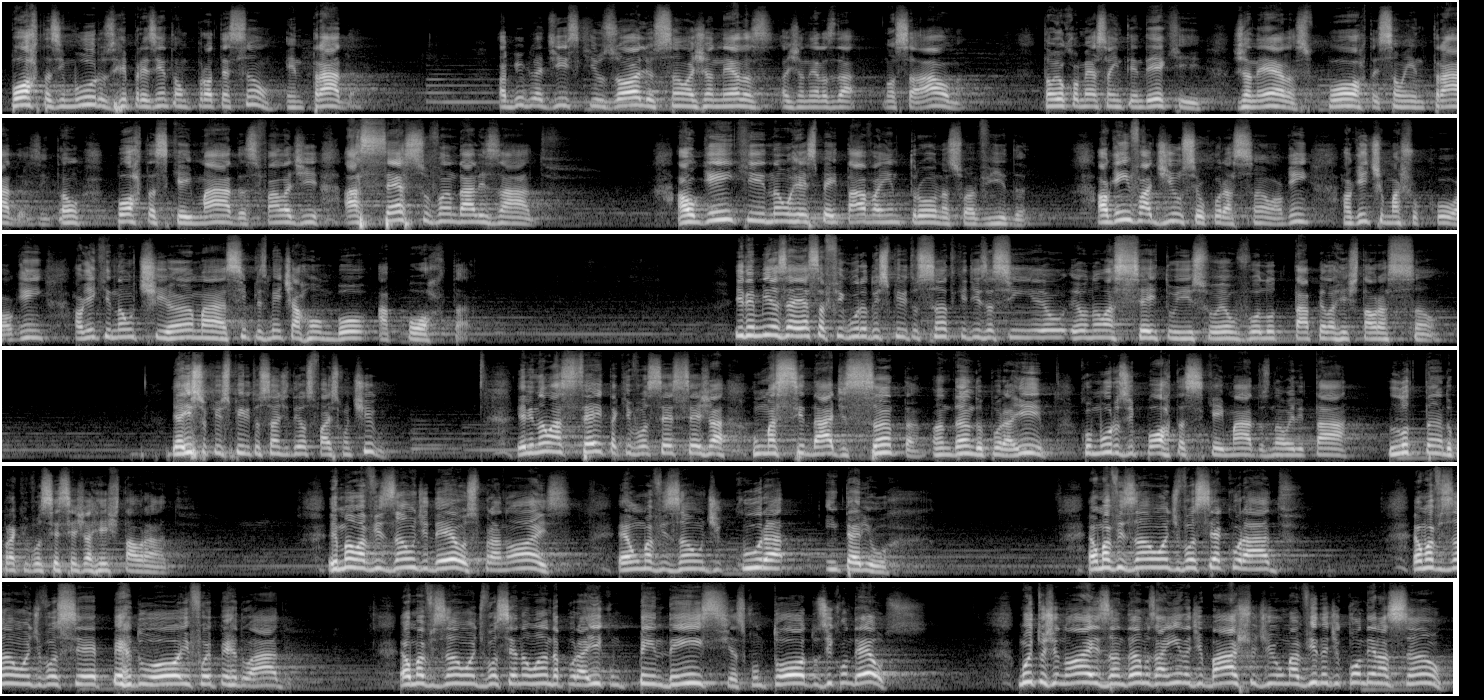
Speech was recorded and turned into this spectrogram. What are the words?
portas e muros representam proteção, entrada. A Bíblia diz que os olhos são as janelas, as janelas da nossa alma. Então eu começo a entender que janelas, portas são entradas. Então, portas queimadas fala de acesso vandalizado. Alguém que não respeitava entrou na sua vida. Alguém invadiu o seu coração, alguém alguém te machucou, alguém alguém que não te ama simplesmente arrombou a porta. E Neemias é essa figura do Espírito Santo que diz assim: eu, eu não aceito isso, eu vou lutar pela restauração. E é isso que o Espírito Santo de Deus faz contigo. Ele não aceita que você seja uma cidade santa andando por aí, com muros e portas queimados. Não, ele está lutando para que você seja restaurado. Irmão, a visão de Deus para nós é uma visão de cura interior. É uma visão onde você é curado. É uma visão onde você perdoou e foi perdoado. É uma visão onde você não anda por aí com pendências com todos e com Deus. Muitos de nós andamos ainda debaixo de uma vida de condenação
